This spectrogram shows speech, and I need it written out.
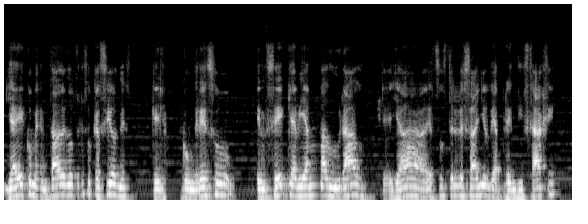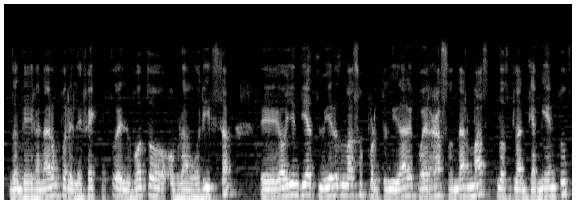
ya he comentado en otras ocasiones que el Congreso pensé que había madurado, que ya estos tres años de aprendizaje donde ganaron por el efecto del voto obradorista, eh, hoy en día tuvieron más oportunidad de poder razonar más los planteamientos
